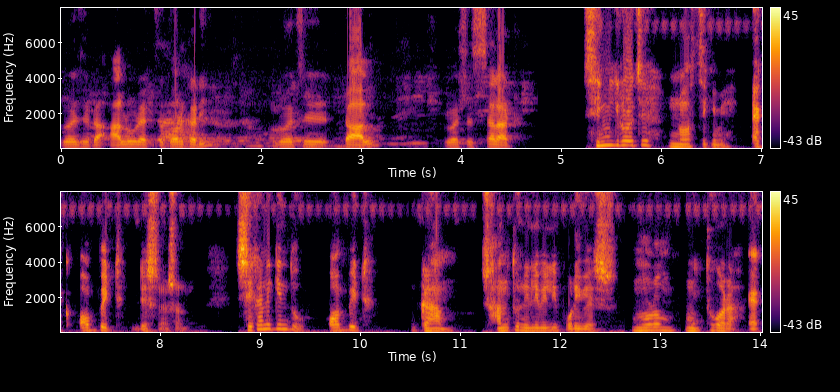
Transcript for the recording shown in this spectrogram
রয়েছে একটা আলুর একটা তরকারি, রয়েছে ডাল, রয়েছে স্যালাড। সিঙ্গিক রয়েছে নর্থ সিকিমে, এক অফবিট ডেস্টিনেশন সেখানে কিন্তু অফবিট গ্রাম, শান্ত নিলিবিলি পরিবেশ, মনোরম, মুগ্ধ করা এক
